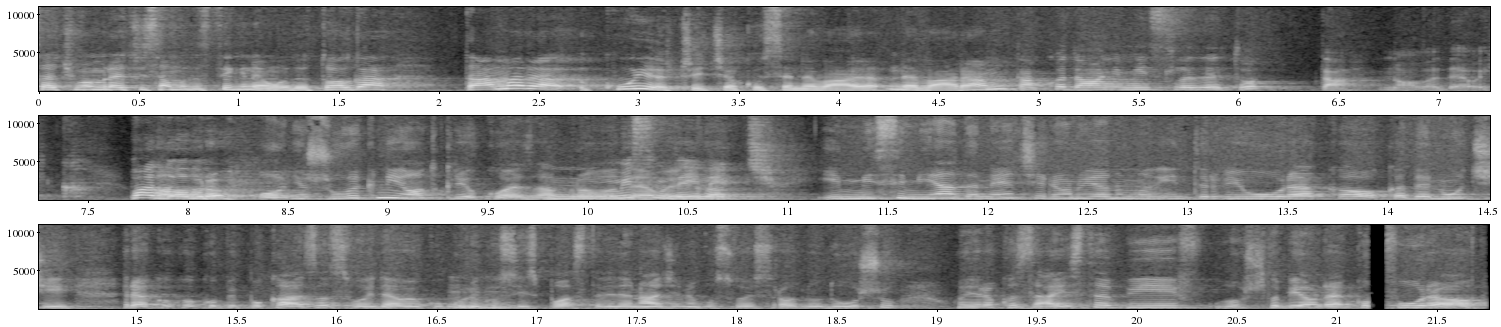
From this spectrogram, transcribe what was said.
sad ću vam reći samo da stignemo do toga. Tamara Kujačić, ako se ne, va, ne varam. Tako da oni misle da je to ta nova devojka. Pa, pa dobro. On još uvijek nije otkrio ko je zapravo Mislim devojka. Mislim da i neće. I mislim ja da neće, jer on u jednom intervjuu rekao, kada je Nući rekao kako bi pokazao svoju devojku koliko mm -hmm. se ispostavi da nađe nego svoju srodnu dušu, on je rekao zaista bi, što bi on rekao, furao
